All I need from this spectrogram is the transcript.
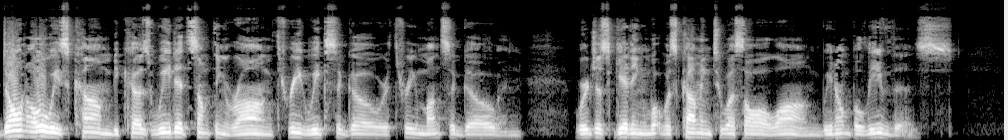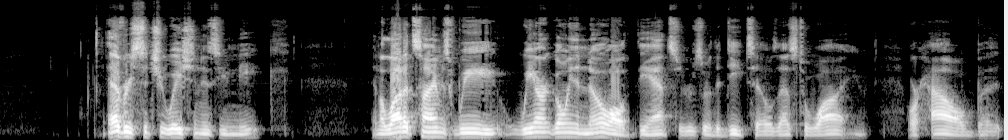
don't always come because we did something wrong three weeks ago or three months ago and we're just getting what was coming to us all along. We don't believe this. Every situation is unique. And a lot of times we we aren't going to know all the answers or the details as to why or how, but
